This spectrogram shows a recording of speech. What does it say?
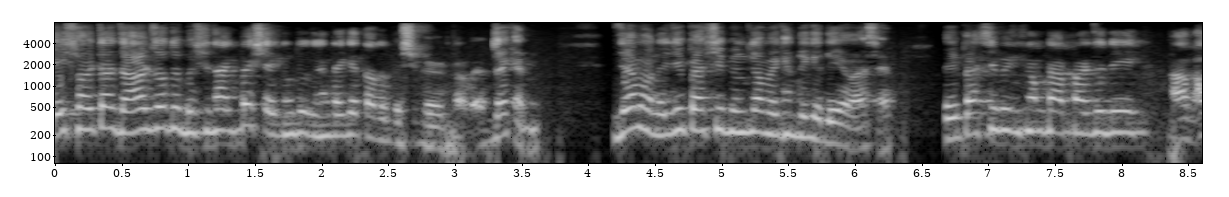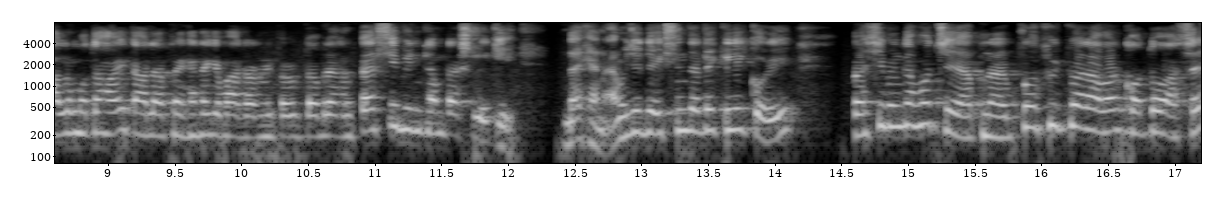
এই ছয়টা যার যত বেশি থাকবে, সে কিন্তু এখান থেকে তত বেশি পেমেন্ট পাবে। দেখেন, যেমন এই যে প্যাসিভ ইনকাম এখান থেকে দেওয়া আছে। এই প্যাসিভ ইনকামটা আপনার যদি ভালো মতো হয়, তাহলে আপনি এখান থেকে ভালো পেমেন্ট পাবেন। এখন প্যাসিভ ইনকামটা আসলে কি? দেখেন, আমি যদি এক্সচেঞ্জ এক্সচেঞ্জারে ক্লিক করি প্যাসিভ ইনকাম হচ্ছে আপনার প্রফিট পার আওয়ার কত আছে?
